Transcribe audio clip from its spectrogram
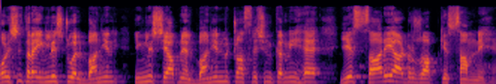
اور اسی طرح انگلش ٹو البانین، انگلش سے آپ نے البانین میں ٹرانسلیشن کرنی ہے، یہ سارے آرڈرز آپ کے سامنے ہیں۔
